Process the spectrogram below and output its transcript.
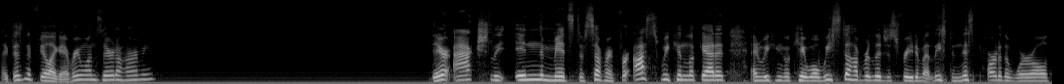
Like, doesn't it feel like everyone's there to harm you? They're actually in the midst of suffering. For us, we can look at it and we can go, okay, well, we still have religious freedom, at least in this part of the world.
